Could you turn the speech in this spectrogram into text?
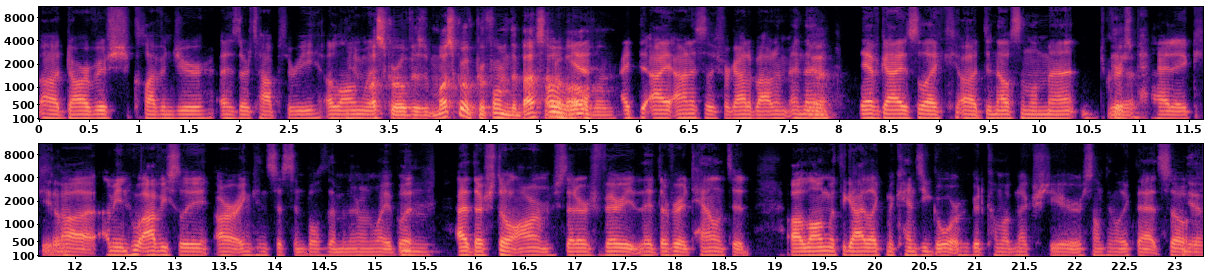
uh, Darvish, Clevenger as their top three, along with Musgrove is Musgrove performed the best out Oh, of all yeah. of them. I, I honestly forgot about him. And then Yeah. they have guys like uh, Dinelson Lamet, Chris Yeah. Paddack. Yeah. Uh, I mean, who obviously are inconsistent, both of them in their own way, but Mhm. uh, they're still arms that are very that they're very talented. Along with the guy like Mackenzie Gore, who could come up next year or something like that. So yeah,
